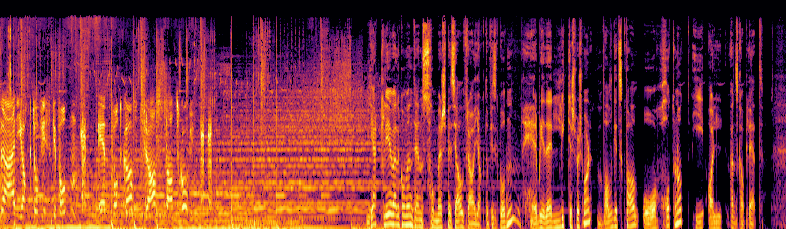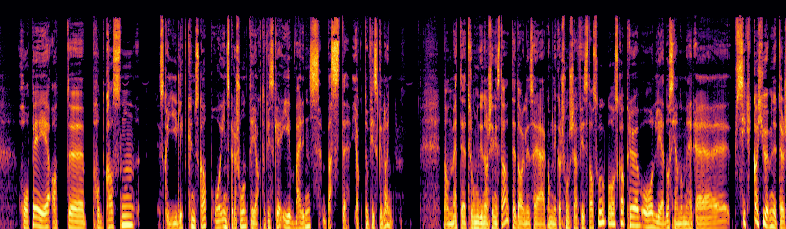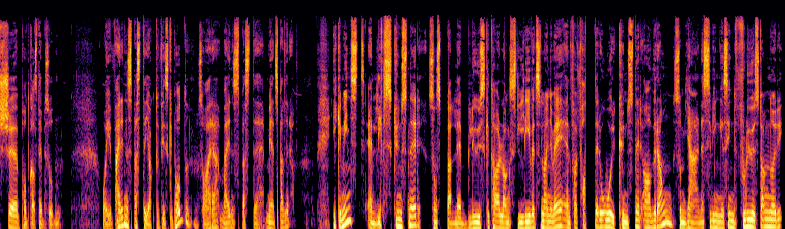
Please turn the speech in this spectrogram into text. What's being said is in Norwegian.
Dette er Jakt- og fiskepodden, en podkast fra Statskog. Hjertelig velkommen til en sommerspesial fra Jakt- og fiskepodden. Her blir det lytterspørsmål, valgets kval og hot or not i all vennskapelighet. Håpet er at podkasten skal gi litt kunnskap og inspirasjon til jakt og fiske i verdens beste jakt- og fiskeland. Navnet mitt er Trond Gunnar Skinnestad, til daglig er jeg kommunikasjonssjef i Statskog og skal prøve å lede oss gjennom denne ca. 20 minutters podkastepisoden. Og i verdens beste jakt- og fiskepod så har jeg verdens beste medspillere. Ikke minst en livskunstner som spiller bluesgitar langs livets landevei, en forfatter og ordkunstner av rang som gjerne svinger sin fluestang når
